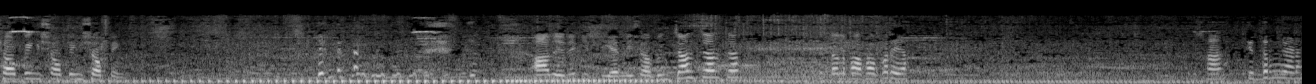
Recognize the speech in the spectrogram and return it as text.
ਸ਼ਾਪਿੰਗ ਸ਼ਾਪਿੰਗ ਸ਼ਾਪਿੰਗ ਆ ਦੇ ਨੇ ਕੀਤੀ ਐਨੀ ਸ਼ਾਪਿੰਗ ਚੱਲ ਚੱਲ ਚੱਲ। ਕਿੱਦਾਂ ਲਫਾਫਾ ਭਰਿਆ। ਹਾਂ ਕਿੱਧਰ ਨੂੰ ਜਾਣਾ?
